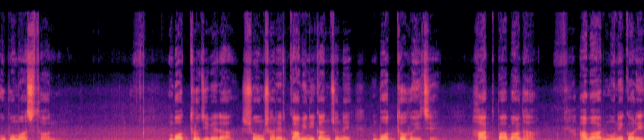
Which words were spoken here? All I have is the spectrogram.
উপমাস্থল। বদ্ধজীবেরা সংসারের কামিনী কাঞ্চনে বদ্ধ হয়েছে। হাত পা বাঁধা। আবার মনে করে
